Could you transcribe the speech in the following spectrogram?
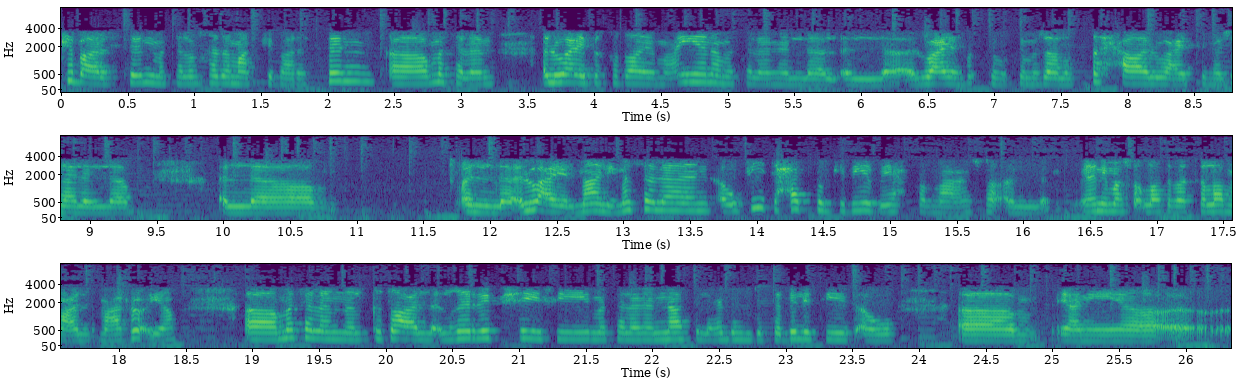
كبار السن مثلا خدمات كبار السن آه مثلا الوعي بقضايا معينة مثلا ال ال الوعي في مجال الصحة الوعي في مجال ال ال الوعي المالي مثلا أو في تحسن كبير بيحصل مع إن شاء يعني ما شاء الله تبارك الله مع مع الرؤية. آه مثلا القطاع الغير ربحي في مثلا الناس اللي عندهم disabilities أو آه يعني آه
